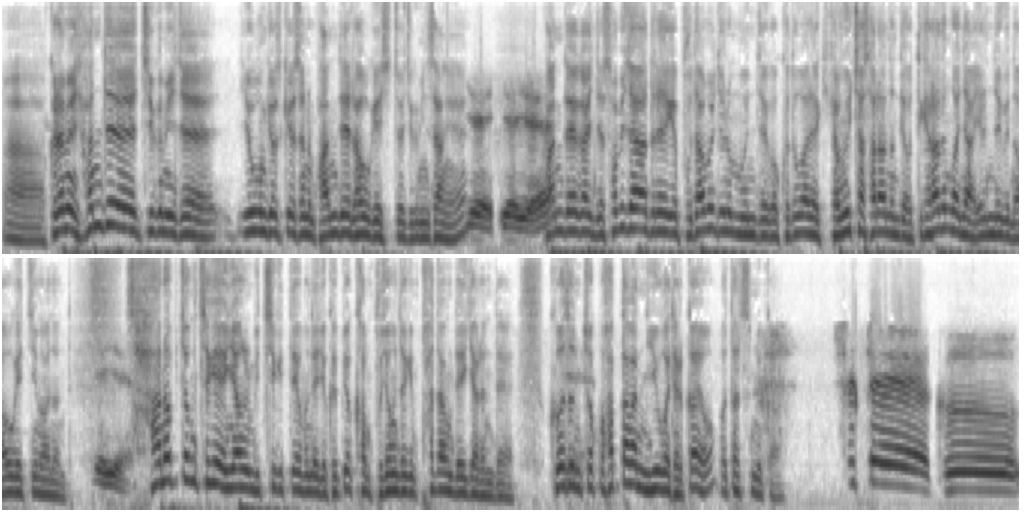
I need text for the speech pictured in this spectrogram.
아, 그러면 현재 지금 이제 이호근 교수께서는 반대를 하고 계시죠, 지금 인상에? 예, 예, 예. 반대가 이제 소비자들에게 부담을 주는 문제고 그동안에 경유차 살았는데 어떻게 하라는 거냐 이런 얘기 나오겠지만은 예, 예. 산업 정책에 영향을 미치기 때문에 이제 급격한 부정적인 파장도 얘기하는데 그것은 예. 조금 합당한 이유가 될까요? 어떻습니까? 실제 그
